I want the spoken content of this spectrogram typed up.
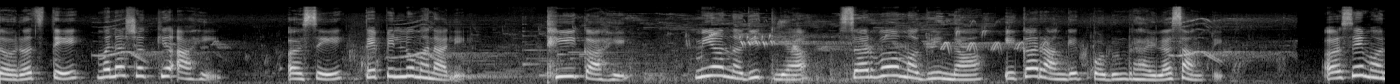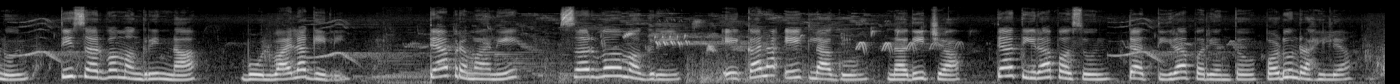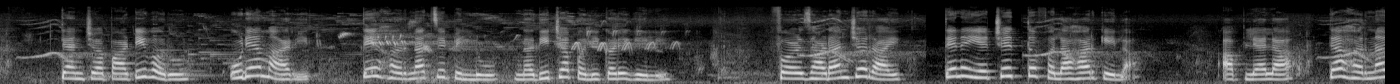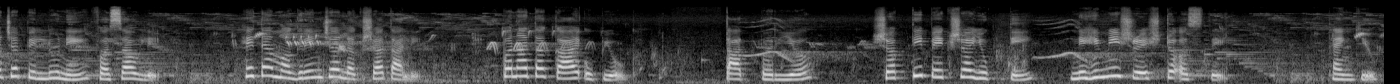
तरच ते मला शक्य आहे. असे ते पिल्लू म्हणाले. ठीक आहे. मी या नदीतल्या सर्व मगरींना एका रांगेत पडून राहायला सांगते. असे म्हणून ती सर्व मगरींना बोलवायला गेली. त्याप्रमाणे सर्व मगरी एकाला एक लागून नदीच्या त्या तीरापासून त्या तीरापर्यंत पडून राहिल्या. त्यांच्या पाठीवरून उड्या मारीत ते हरणाचे पिल्लू नदीच्या पलीकडे गेले. फळझाडांच्या राईत त्याने यचेत फलाहार केला. आपल्याला त्या हरणाच्या पिल्लूने फसावले. हे त्या मगरींच्या लक्षात आले. पण आता काय उपयोग? तात्पर्य शक्तीपेक्षा युक्ती नेहमी श्रेष्ठ असते. थँक्यू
